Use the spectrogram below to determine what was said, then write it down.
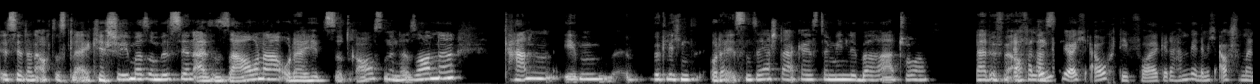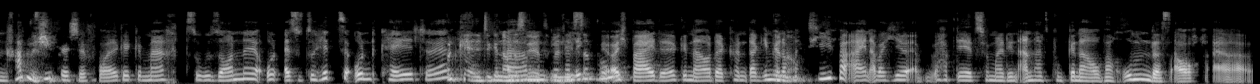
ist ja dann auch das gleiche Schema so ein bisschen. Also Sauna oder Hitze draußen in der Sonne kann eben wirklich ein, oder ist ein sehr starker Histaminliberator. Da dürfen wir da aufpassen. verlinken wir euch auch die Folge. Da haben wir nämlich auch schon mal eine spezifische Folge gemacht zu Sonne und also zu Hitze und Kälte. Und Kälte, genau. Das wäre jetzt ähm, mein verlinken wir euch beide. Genau, da können, da gehen wir genau. noch tiefer ein. Aber hier habt ihr jetzt schon mal den Anhaltspunkt genau, warum das auch äh,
